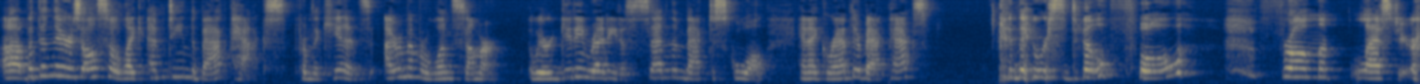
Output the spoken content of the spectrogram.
Uh, but then there's also like emptying the backpacks from the kids. I remember one summer we were getting ready to send them back to school, and I grabbed their backpacks, and they were still full from last year.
